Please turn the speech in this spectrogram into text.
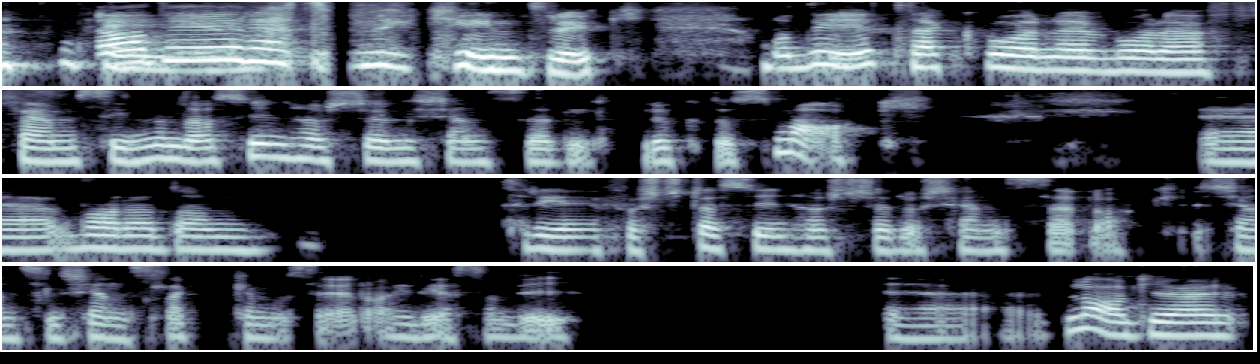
Ja, det är rätt mycket intryck. Och det är tack vare våra fem sinnen. Då, syn, hörsel, känsel, lukt och smak. Eh, varav de tre första, syn, hörsel och känsel och känsel, känsla kan man säga, då, är det som vi eh, lagrar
